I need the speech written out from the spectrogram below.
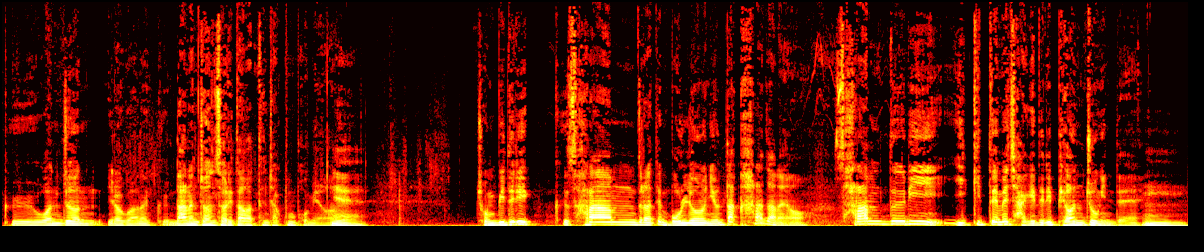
그 원전이라고 하는 그 나는 전설이다 같은 작품 보면 예, 좀비들이 그 사람들한테 몰려오는 이유는 딱 하나잖아요. 사람들이 있기 때문에 자기들이 변종인데 음,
